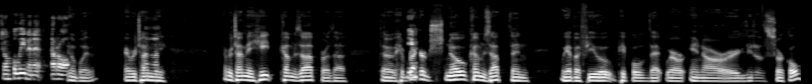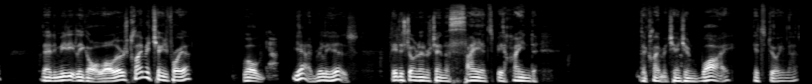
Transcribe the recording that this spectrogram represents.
don't believe in it at all. Don't believe it. Every time uh-huh. the every time the heat comes up or the the record snow comes up, then we have a few people that were in our little circle that immediately go, "Well, there's climate change for you." Well, yeah, yeah it really is. They just don't understand the science behind the climate change and why it's doing that.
